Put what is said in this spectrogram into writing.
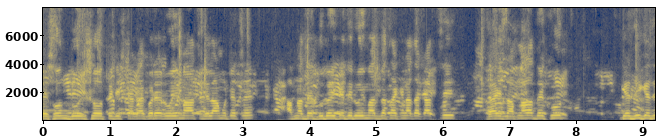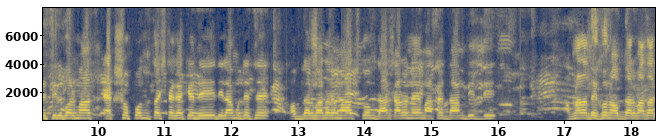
দেখুন দুইশো তিরিশ টাকা করে রুই মাছ নিলাম উঠেছে। আপনাদের দুটোই কেজি রুই মাছ বেচা কেনা দেখাচ্ছি। গাইস আপনারা দেখুন, কেজি কেজি সিলভার মাছ একশো পঞ্চাশ টাকা কেজি দিলাম উঠেছে। অবদার বাজারে মাছ কম, যার কারণে মাছের দাম বৃদ্ধি। আপনারা দেখুন, অবদার বাজার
